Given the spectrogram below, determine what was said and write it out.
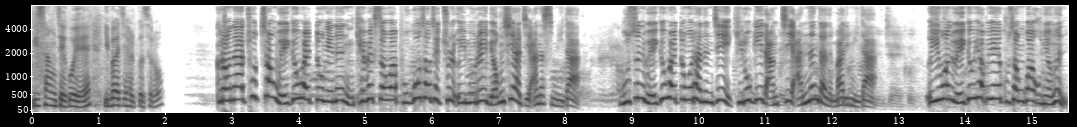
위상 제고에 이바지할 것으로 그러나 초청 외교 활동에는 계획서와 보고서 제출 의무를 명시하지 않았습니다. 무슨 외교 활동을 하는지 기록이 남지 않는다는 말입니다. 의원 외교협의회 구성과 운영은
